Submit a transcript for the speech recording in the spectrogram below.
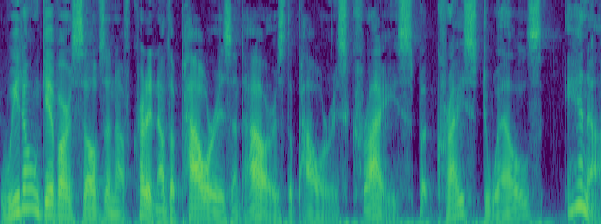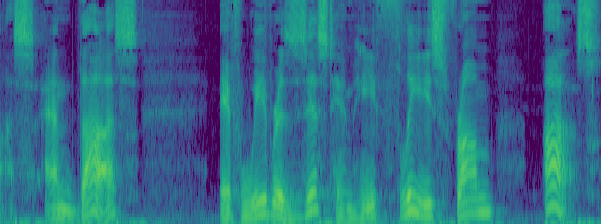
We don't give ourselves enough credit. Now, the power isn't ours, the power is Christ, but Christ dwells in us. And thus, if we resist him, he flees from us.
